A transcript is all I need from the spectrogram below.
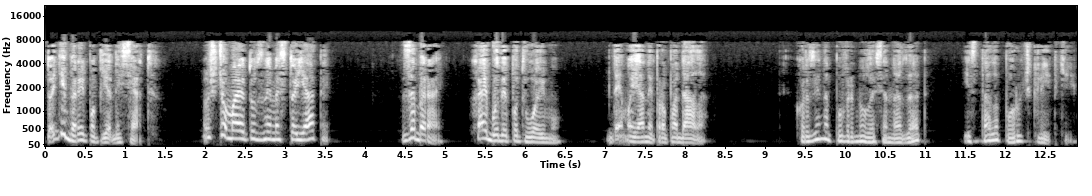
тоді бери по п'ятдесят. Ну, що маю тут з ними стояти? Забирай, хай буде по-твоєму. Де моя не пропадала? Корзина повернулася назад і стала поруч клітки.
